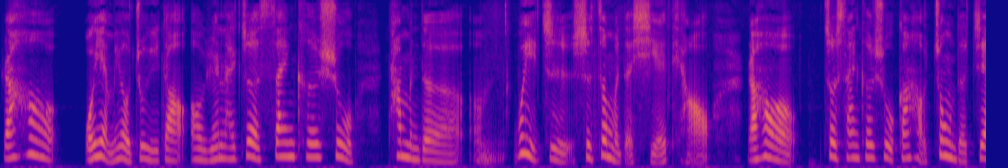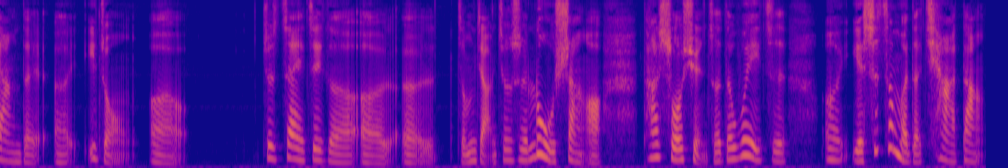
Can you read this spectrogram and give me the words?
然后我也没有注意到，哦，原来这三棵树它们的嗯位置是这么的协调，然后。这三棵树刚好种的这样的呃一种呃，就在这个呃呃怎么讲，就是路上啊，它所选择的位置呃也是这么的恰当，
